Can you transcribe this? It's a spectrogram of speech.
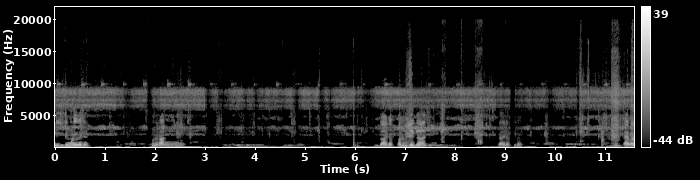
নিজেতে মরে গেছে। গাড়িটা ফলম দেখে আছি গাড়িটা ড্রাইভার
